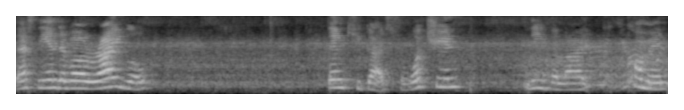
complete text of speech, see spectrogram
that's the end of our rival. Thank you guys for watching. Leave a like, comment,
